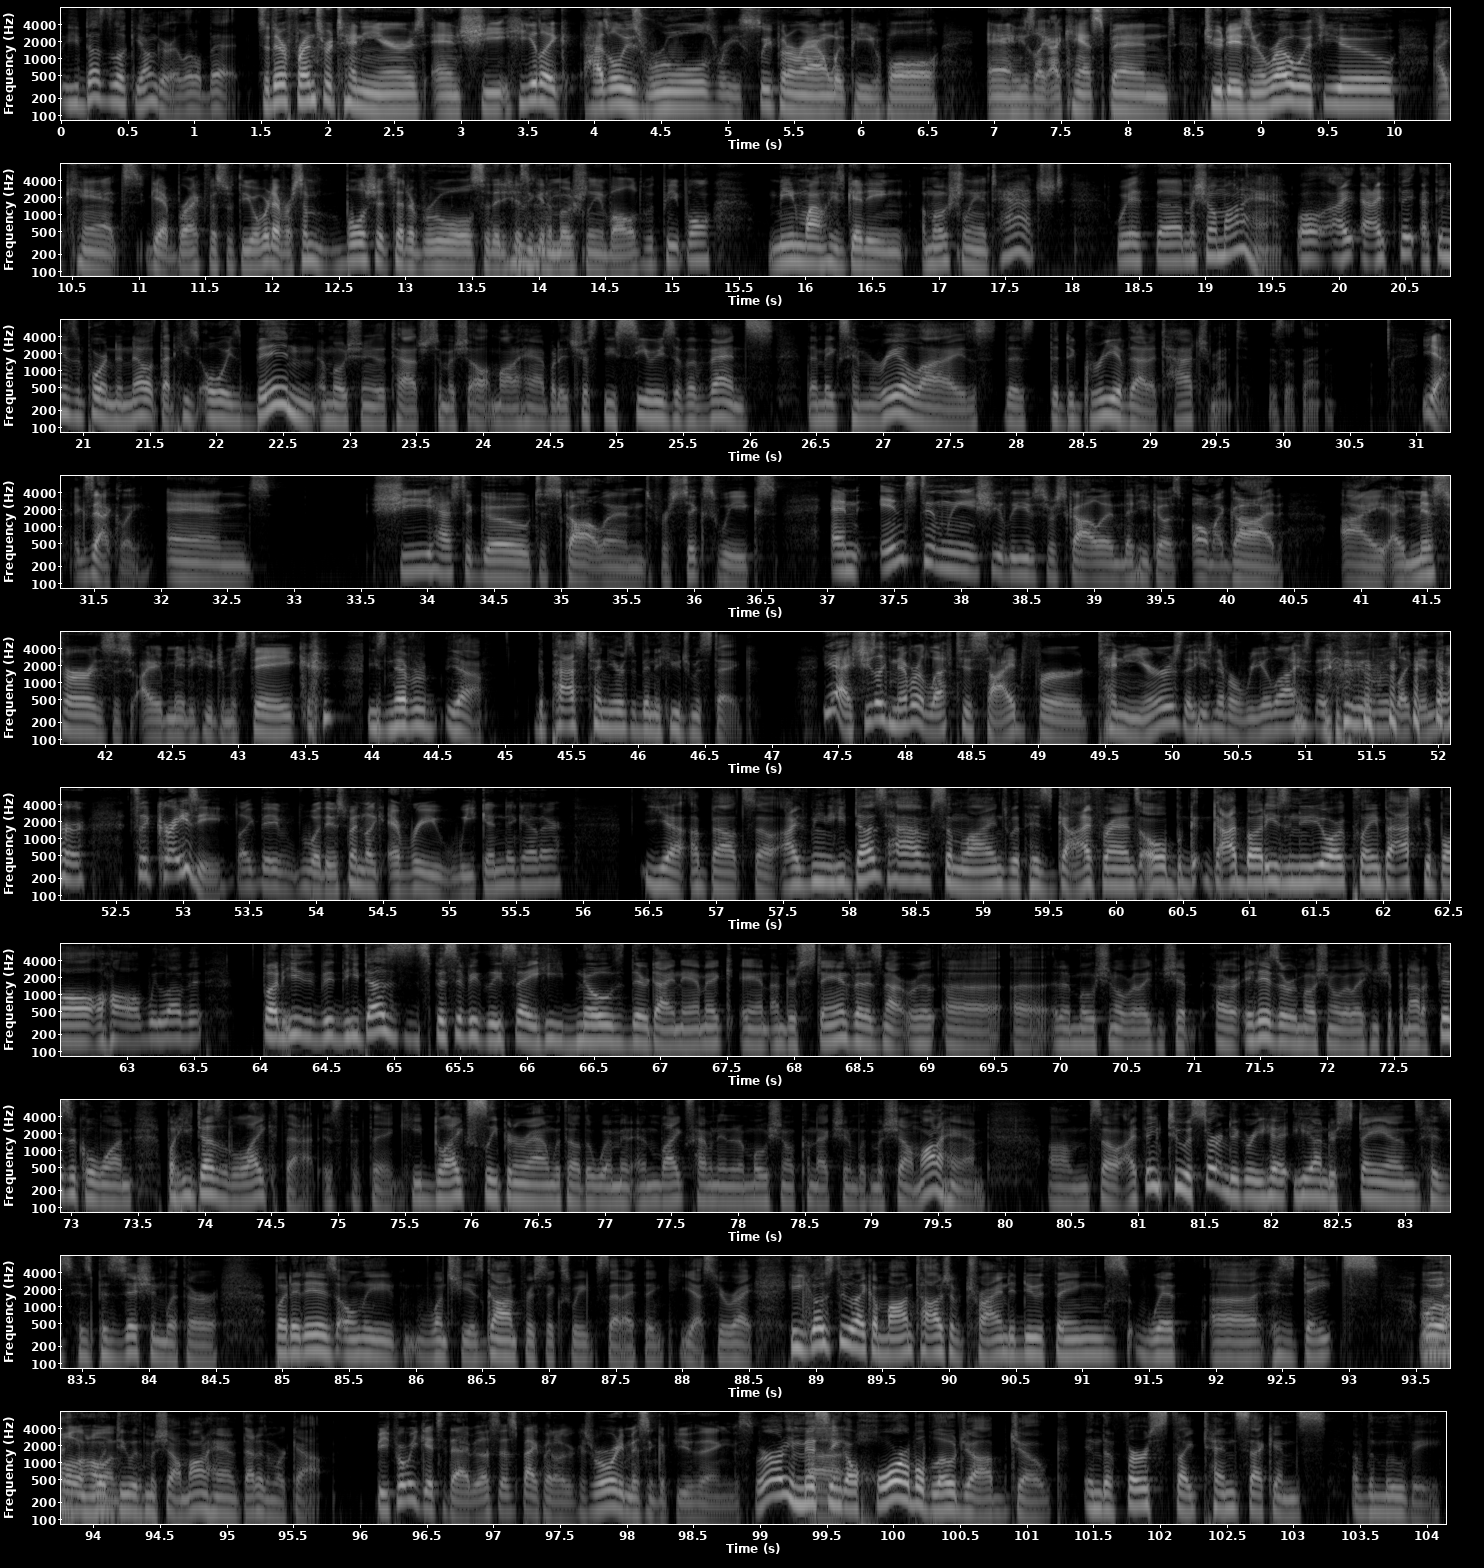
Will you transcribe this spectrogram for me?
He does look younger a little bit. So they're friends for 10 years and she he like has all these rules where he's sleeping around with people and he's like I can't spend 2 days in a row with you. I can't get breakfast with you or whatever. Some bullshit set of rules so that he doesn't get emotionally involved with people. Meanwhile, he's getting emotionally attached with uh, Michelle Monaghan. Well, I I think I think it's important to note that he's always been emotionally attached to Michelle Monaghan, but it's just these series of events that makes him realize this the degree of that attachment is the thing. Yeah, exactly. And she has to go to Scotland for six weeks, and instantly she leaves for Scotland. Then he goes, "Oh my god, I I miss her. This is I made a huge mistake." He's never yeah. The past ten years have been a huge mistake. Yeah, she's like never left his side for ten years. That he's never realized that he was like into her. It's like crazy. Like they've what they've spent like every weekend together. Yeah, about so. I mean, he does have some lines with his guy friends, oh, b- guy buddies in New York playing basketball. Oh, we love it. But he he does specifically say he knows their dynamic and understands that it's not re- uh, uh, an emotional relationship or it is an emotional relationship but not a physical one but he does like that is the thing he likes sleeping around with other women and likes having an emotional connection with michelle monaghan um, so I think to a certain degree he, he understands his his position with her, but it is only once she is gone for six weeks that I think yes you're right. He goes through like a montage of trying to do things with uh, his dates uh, Well, that hold he on, hold would on. do with Michelle Monaghan. That doesn't work out. Before we get to that, let's let's backpedal because we're already missing a few things. We're already missing a horrible blowjob joke in the first like ten seconds of the movie.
